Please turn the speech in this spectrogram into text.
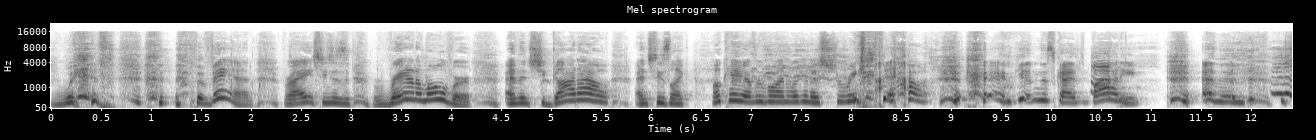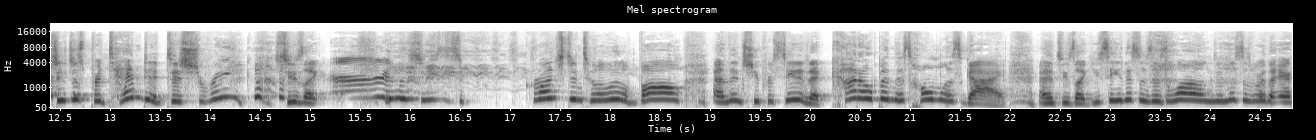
with the van right? She just ran him over. And then she got out and she's like okay everyone we're gonna shrink down and get in this guy's body. And then she just pretended to shrink. She's like and then crunched into a little ball. And then she proceeded to cut open this homeless guy. And she's like, You see, this is his lungs, and this is where the air.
